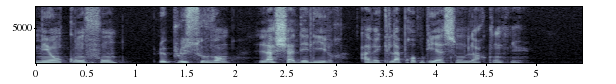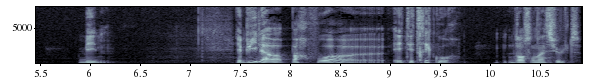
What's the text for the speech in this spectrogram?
Mais on confond le plus souvent l'achat des livres avec l'appropriation de leur contenu. Bim. Et puis il a parfois euh, été très court dans son insulte.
